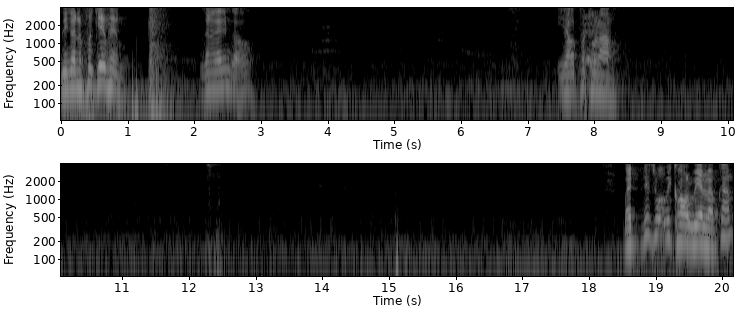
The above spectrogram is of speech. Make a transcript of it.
we're going to forgive him. We're going to let him go. He's out for too long. But this is what we call real love. Come,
